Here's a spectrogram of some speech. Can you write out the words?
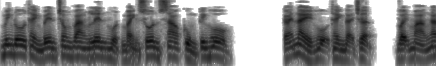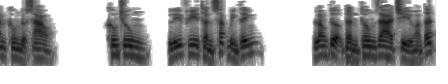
Minh đô thành bên trong vang lên một mảnh xôn xao cùng kinh hô. Cái này hộ thành đại trận vậy mà ngăn không được sao? Không trung, lý phi thần sắc bình tĩnh. Long tượng thần thông ra chỉ hoàn tất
